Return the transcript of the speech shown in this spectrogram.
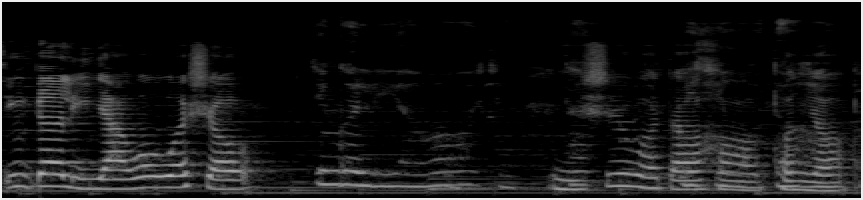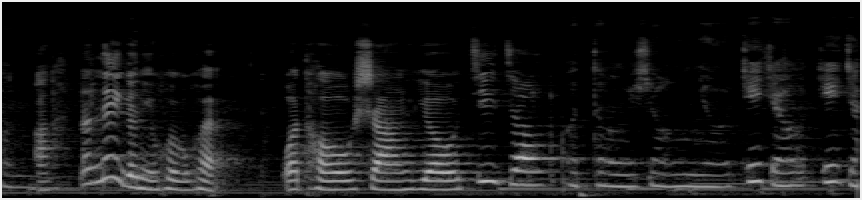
金格利亚握握手，金格利亚握握手。你是我的好朋友啊！那那个你会不会？我头上有犄角，我头上有犄角，犄角，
